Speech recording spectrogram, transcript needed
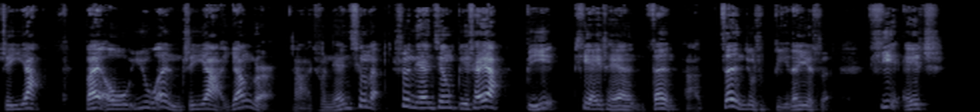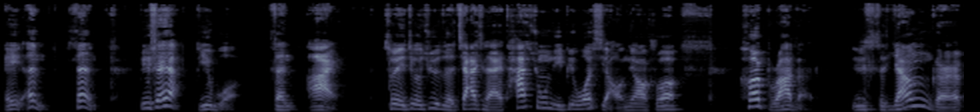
g e r。Y o u n g e r younger 啊，就是年轻的，是年轻，比谁呀？比 t h a n then 啊，then 就是比的意思，t h a n then 比谁呀？比我 than I，所以这个句子加起来，他兄弟比我小，你要说 her brother is younger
